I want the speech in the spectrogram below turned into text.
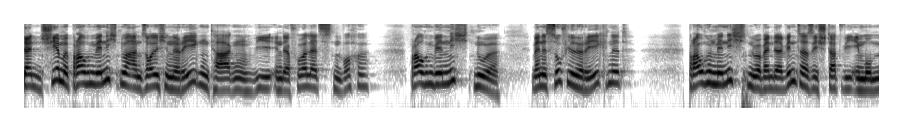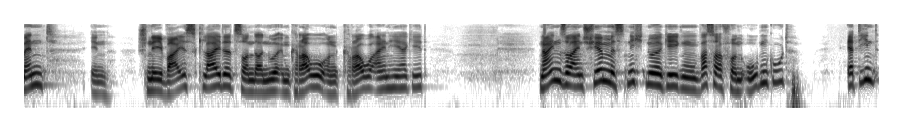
Denn Schirme brauchen wir nicht nur an solchen Regentagen wie in der vorletzten Woche, brauchen wir nicht nur, wenn es so viel regnet, brauchen wir nicht nur, wenn der Winter sich statt wie im Moment in Schneeweiß kleidet, sondern nur im Grau und Grau einhergeht. Nein, so ein Schirm ist nicht nur gegen Wasser von oben gut, er dient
